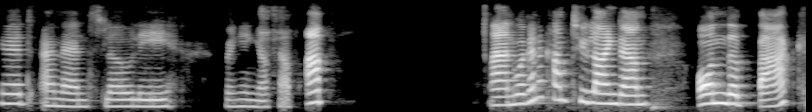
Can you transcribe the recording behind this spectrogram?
Good. And then slowly bringing yourself up. And we're going to come to lying down on the back.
